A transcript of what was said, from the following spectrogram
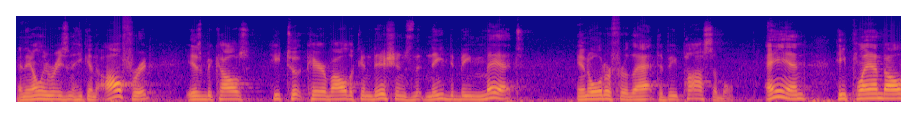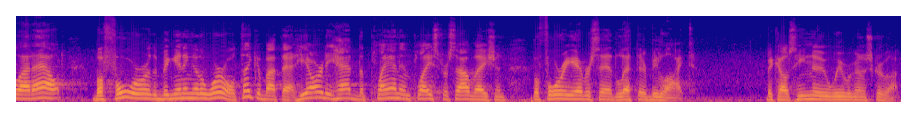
And the only reason He can offer it is because He took care of all the conditions that need to be met in order for that to be possible. And He planned all that out before the beginning of the world. Think about that. He already had the plan in place for salvation before He ever said, Let there be light, because He knew we were going to screw up.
